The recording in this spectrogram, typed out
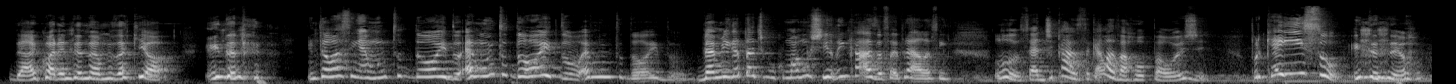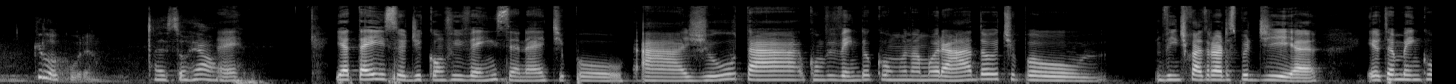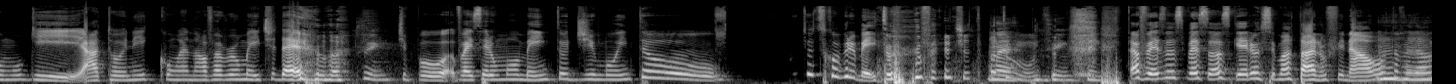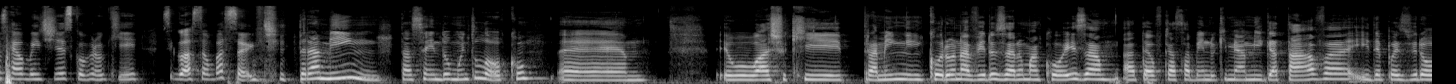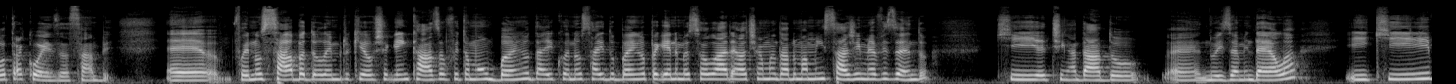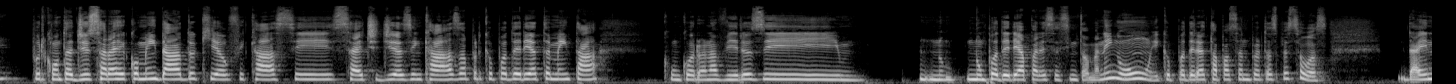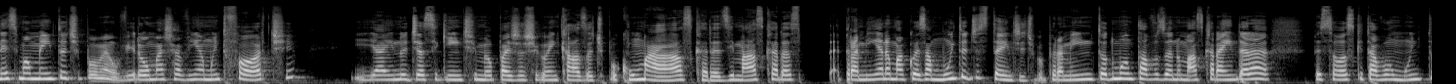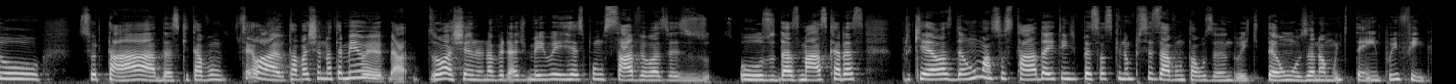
Da quarentenamos aqui, ó. Entendeu? Então, assim, é muito doido, é muito doido, é muito doido. Minha amiga tá, tipo, com uma mochila em casa. Eu falei pra ela assim, Lu, você é de casa, você quer lavar roupa hoje? Porque é isso, entendeu? Que loucura. É surreal. É. E até isso de convivência, né? Tipo, a Ju tá convivendo com o namorado, tipo, 24 horas por dia. Eu também com o Gui, a Tony com a nova roommate dela. Sim. Tipo, vai ser um momento de muito de descobrimento de todo É, mundo. Sim. Sim. Talvez as pessoas queiram se matar no final, Uhum. talvez elas realmente descubram que se gostam bastante. Pra mim, tá sendo muito louco. É, Eu acho que, pra mim, coronavírus era uma coisa, até eu ficar sabendo que minha amiga tava, e depois virou outra coisa, sabe? É, foi no sábado, eu lembro que eu cheguei em casa, eu fui tomar um banho, daí quando eu saí do banho, eu peguei no meu celular e ela tinha mandado uma mensagem me avisando que tinha dado é, no exame dela e que por conta disso era recomendado que eu ficasse sete dias em casa porque eu poderia também estar com coronavírus e não, não poderia aparecer sintoma nenhum e que eu poderia estar passando por outras pessoas. Daí, nesse momento, tipo, meu, virou uma chavinha muito forte. E aí, no dia seguinte, meu pai já chegou em casa, tipo, com máscaras. E máscaras, pra mim, era uma coisa muito distante. Tipo, pra mim, todo mundo tava usando máscara ainda, era pessoas que estavam muito surtadas, que estavam, sei lá, eu tava achando até meio. Tô achando, na verdade, meio irresponsável, às vezes, o uso das máscaras, porque elas dão uma assustada e tem pessoas que não precisavam estar usando e que estão usando há muito tempo, enfim.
